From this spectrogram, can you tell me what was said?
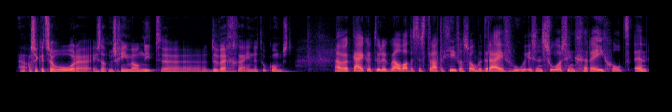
Eh, als ik het zo hoor, eh, is dat misschien wel niet eh, de weg in de toekomst. Nou, we kijken natuurlijk wel wat is de strategie van zo'n bedrijf, hoe is een sourcing geregeld en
